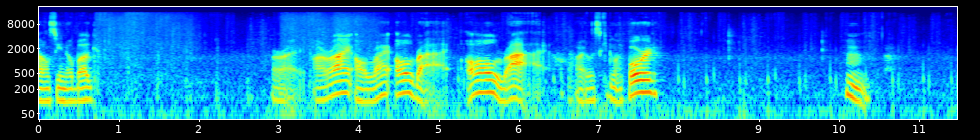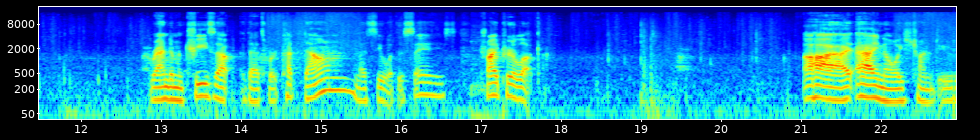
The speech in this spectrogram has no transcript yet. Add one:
I don't see no bug. Alright, alright, alright, alright, alright. Alright, let's keep going forward. Hmm. Random trees that, that were cut down. Let's see what this says. Try pure luck. Ah, I, I know what he's trying to do.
